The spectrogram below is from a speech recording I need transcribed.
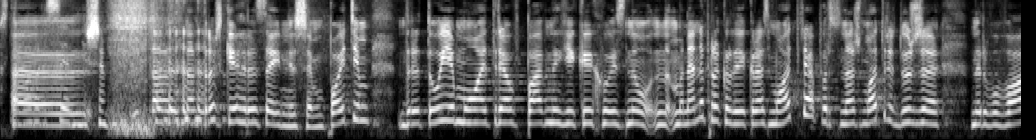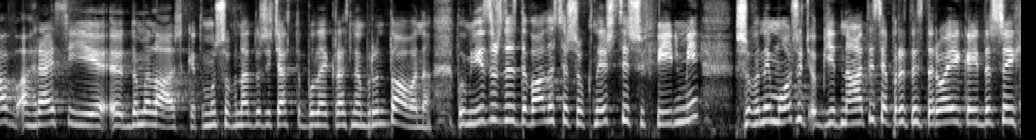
Став Е, агресивнішим. Став, став трошки агресивнішим. Потім дратує Мотря в певних якихось. Ну, мене, наприклад, якраз Мотря, персонаж Мотрі дуже нервував агресії е, до Мелашки, тому що вона дуже часто була якраз необґрунтована. Бо мені завжди здавалося, що в книжці, що в фільмі, що вони можуть об'єднатися проти старої Кайдашихи.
